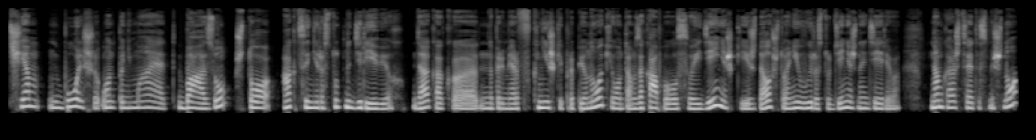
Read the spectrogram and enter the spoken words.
чем больше он понимает базу, что акции не растут на деревьях, да, как, э, например, в книжке про Пиноккио он там закапывал свои денежки и ждал, что они вырастут, денежное дерево. Нам кажется это смешно,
